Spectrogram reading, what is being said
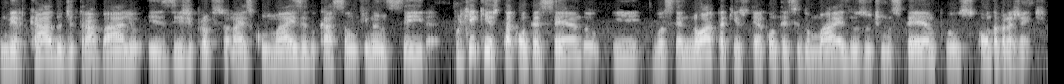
O mercado de trabalho exige profissionais com mais educação financeira. Por que, que isso está acontecendo e você nota que isso tem acontecido mais nos últimos tempos? Conta para gente.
